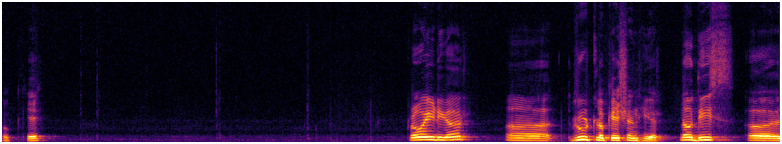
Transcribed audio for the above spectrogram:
Okay. Provide your uh, root location here. Now these, uh,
